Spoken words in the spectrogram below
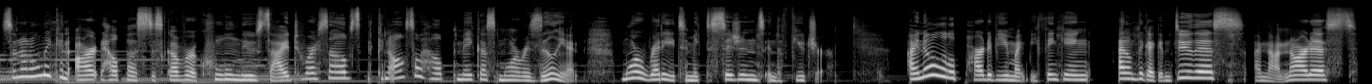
So, not only can art help us discover a cool new side to ourselves, it can also help make us more resilient, more ready to make decisions in the future. I know a little part of you might be thinking, I don't think I can do this, I'm not an artist.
